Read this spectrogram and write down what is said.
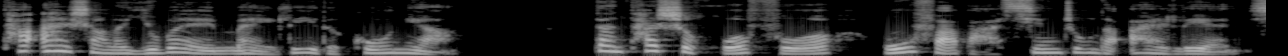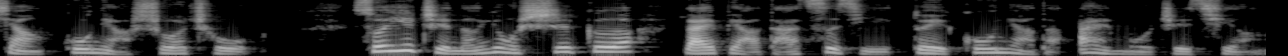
他爱上了一位美丽的姑娘，但他是活佛，无法把心中的爱恋向姑娘说出，所以只能用诗歌来表达自己对姑娘的爱慕之情。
